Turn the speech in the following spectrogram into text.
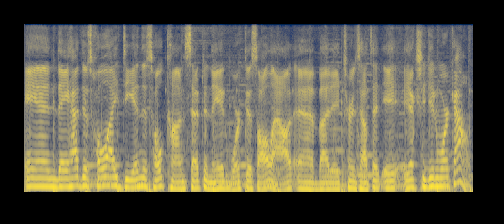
And they had this whole idea and this whole concept, and they had worked this all out. Uh, but it turns out that it, it actually didn't work out.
